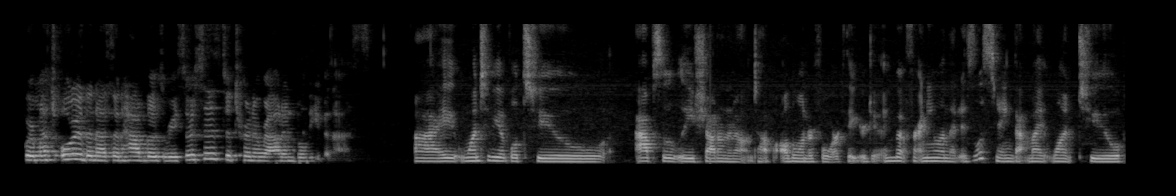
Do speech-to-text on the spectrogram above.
who are much older than us and have those resources to turn around and believe in us. I want to be able to absolutely shout on a mountaintop all the wonderful work that you're doing. But for anyone that is listening that might want to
